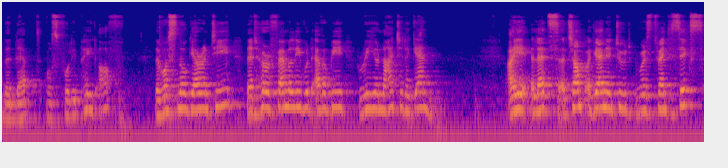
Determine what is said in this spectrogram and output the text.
the debt was fully paid off. There was no guarantee that her family would ever be reunited again. I, let's uh, jump again into verse 26.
